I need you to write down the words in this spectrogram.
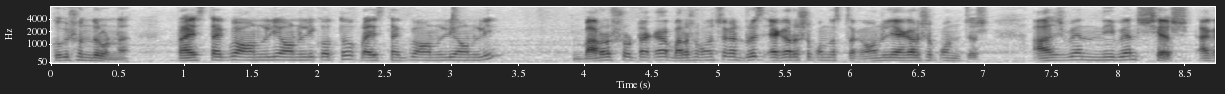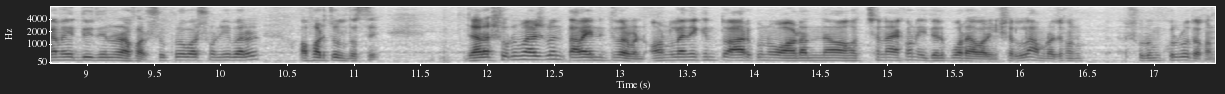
খুবই সুন্দর ওন্না। প্রাইস থাকবে অনলি অনলি কত? প্রাইস থাকবে অনলি অনলি বারোশো টাকা, বারোশো পঞ্চাশ টাকা ড্রেস, এগারোশো পঞ্চাশ টাকা অনলি এগারোশো পঞ্চাশ। আসবেন, নিবেন, শেষ। আগামী দুই দিনের অফার শুক্রবার, শনিবারের অফার চলতেছে। যারা শোরুমে আসবেন, তারাই নিতে পারবেন। অনলাইনে কিন্তু আর কোনো অর্ডার নেওয়া হচ্ছে না এখন, ঈদের পরে আবার ইনশাল্লাহ আমরা যখন শোরুম খুলবো তখন।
